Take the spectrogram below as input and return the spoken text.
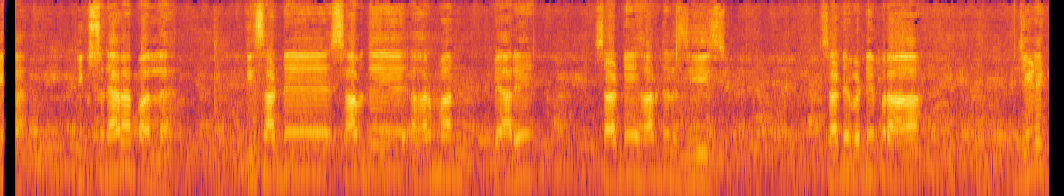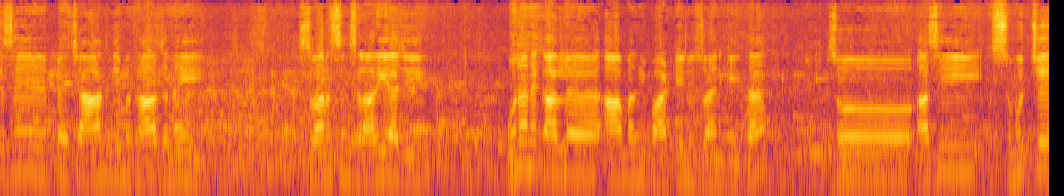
ਇੱਕ ਸੁਨਹਿਰਾ ਪਲ ਹੈ ਕਿ ਸਾਡੇ ਸਭ ਦੇ ਹਰਮਨ ਪਿਆਰੇ, ਸਾਡੇ ਹਰ ਦਿਲ ਅਜ਼ੀਜ਼, ਸਾਡੇ ਵੱਡੇ ਭਰਾ ਜਿਹੜੇ ਕਿਸੇ ਪਹਿਚਾਨ ਦੀ ਮਥਾਜ ਨਹੀਂ, ਸਵਰਨ ਸਿੰਘ ਸਲਾਰੀਆ ਜੀ, ਉਹਨਾਂ ਨੇ ਕੱਲ ਆਮ ਆਦਮੀ ਪਾਰਟੀ ਨੂੰ ਜੁਆਇਨ ਕੀਤਾ। ਸੋ ਅਸੀਂ ਸਮੁੱਚੇ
